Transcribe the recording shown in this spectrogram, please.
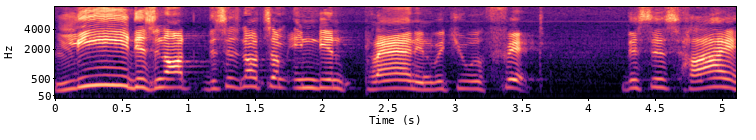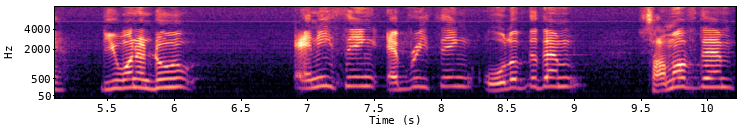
Lead is not, this is not some Indian plan in which you will fit. This is, hi, do you want to do anything, everything, all of them, some of them?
